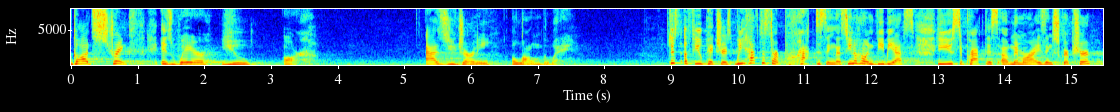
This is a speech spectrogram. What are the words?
God's strength is where you are as you journey along the way. Just a few pictures. We have to start practicing this. You know how in VBS you used to practice uh, memorizing scripture?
